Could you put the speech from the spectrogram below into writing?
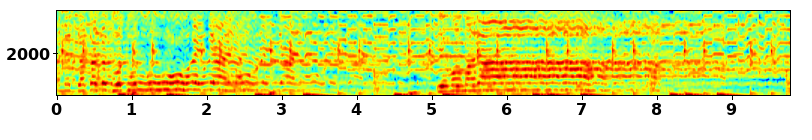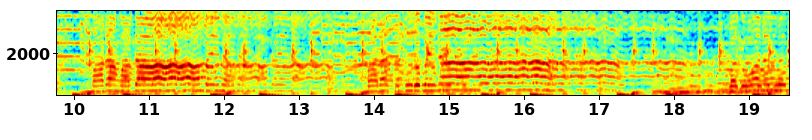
અને જગત જોતું રહી જાય. એવા મારા મારા માતા બહેના મારા ચતુર બહેના ભગવાન ખૂબ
